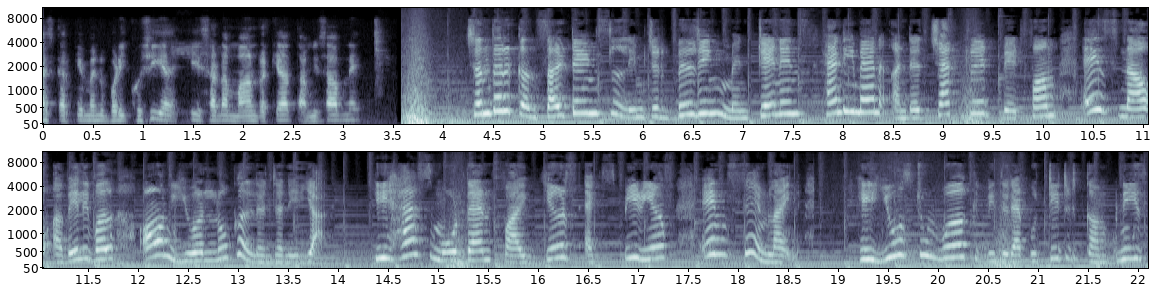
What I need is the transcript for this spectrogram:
ਇਸ ਕਰਕੇ ਮੈਨੂੰ ਬੜੀ ਖੁਸ਼ੀ ਹੈ ਕਿ ਸਾਡਾ ਮਾਨ ਰੱਖਿਆ ਧਾਮੀ ਸਾਹਿਬ ਨੇ Chandar Consultants Limited Building Maintenance Handyman under Check Trade platform is now available on your local London area. He has more than 5 years experience in same line. He used to work with reputed companies,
